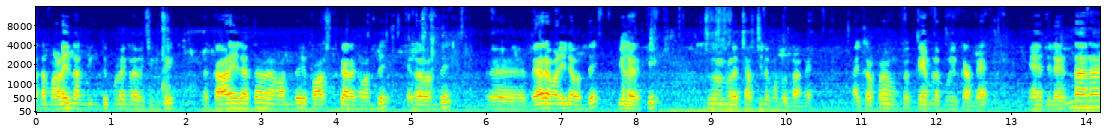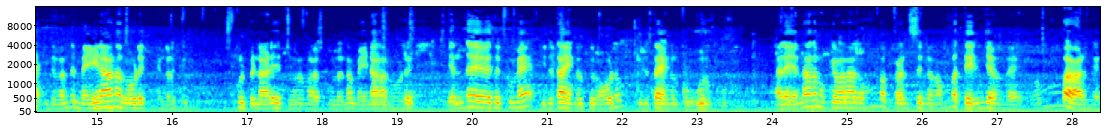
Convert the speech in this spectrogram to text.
அந்த மழை நனைஞ்சிக்கிட்டு பிள்ளைங்கள வச்சுக்கிட்டு இந்த காலையில் தான் வந்து ஃபாரஸ்ட்காரங்க வந்து எங்களை வந்து வேறு வழியில் வந்து கீழே இறக்கி சூரல்மலை சர்ச்சில் கொண்டு வந்தாங்க. அதுக்கப்புறம் இப்போ கேமில் போயிருக்காங்க. இதில் என்னன்னா இது வந்து மெயினான ரோடு எங்களுக்கு. ஸ்கூல் பின்னாடி சூரல்மலை ஸ்கூலுன்னா மெயினான ரோடு எந்த இதுக்குமே இதுதான் எங்களுக்கு ரோடும் இதுதான் எங்களுக்கு ஊருக்கும். அதில் என்னென்ன முக்கியமான ரொம்ப ஃப்ரெண்ட்ஸுங்க ரொம்ப தெரிஞ்சவங்க ரொம்ப ஆளுங்க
